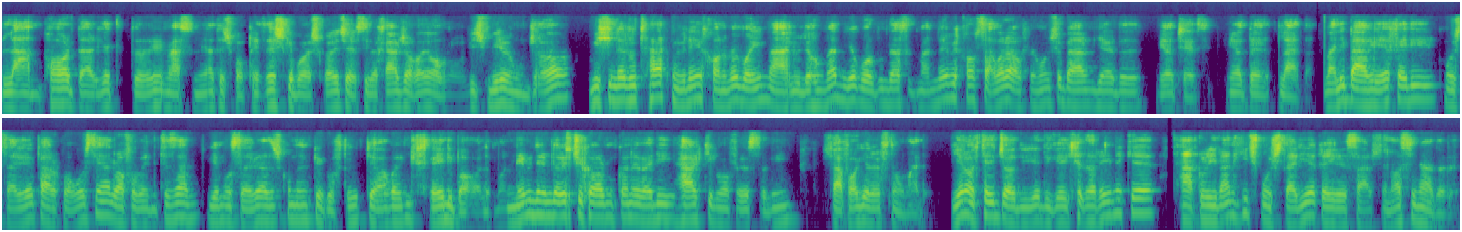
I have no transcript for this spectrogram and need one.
لمپارد در یک دوره مسئولیتش با پزشک باشگاه چلسی به خرج آقای آبراموویچ میره اونجا میشینه رو تخت می‌بینه این خانمه با این محلوله اومد میگه قربون دستت من نمی‌خوام سوار میشه برمیگرده میاد چلسی میاد به لندن. ولی بقیه خیلی مشتری پرپاورسی ان رافا بنیتز هم یه مصاحبه ازش خوندن که گفته بود که آقا این خیلی باحاله. ما نمی‌دونیم داره چی کار می‌کنه ولی هر کی ما فرستادیم شفا گرفته اومده. یه نکته جادویی دیگه که داره اینه که تقریبا هیچ مشتری غیر سرشناسی نداره.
